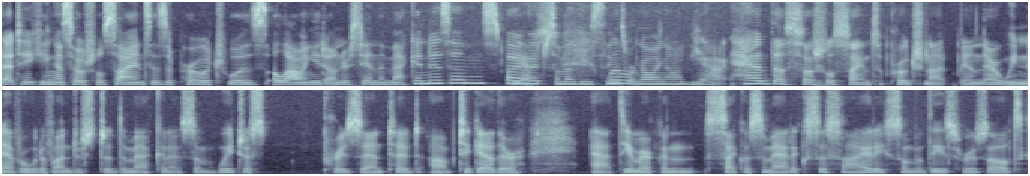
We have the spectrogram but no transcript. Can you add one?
that taking a social sciences approach was allowing you to understand the mechanisms by yes. which some of these things well, were going on? Yeah. Had the social science approach not been there, we never would have understood the mechanism. We just presented um, together at the American Psychosomatic Society some of these results.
